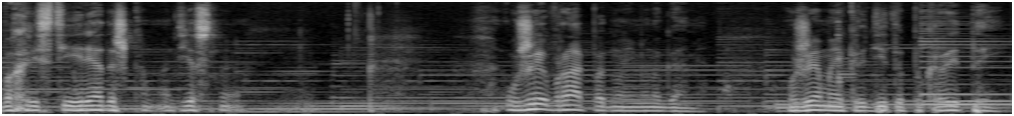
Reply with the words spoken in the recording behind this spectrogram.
во Христе и рядышком одесную. Уже враг под моими ногами. Уже мои кредиты покрыты.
